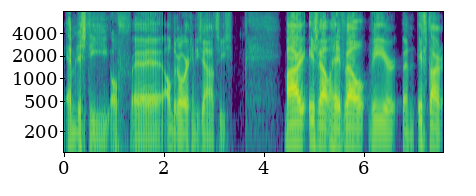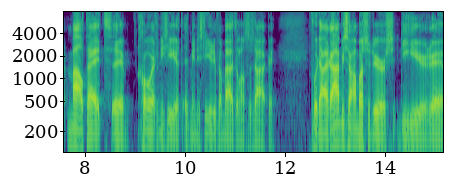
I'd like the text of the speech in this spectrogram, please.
Amnesty of andere organisaties. Maar Israël heeft wel weer een iftar-maaltijd georganiseerd. Het ministerie van Buitenlandse Zaken voor de Arabische ambassadeurs die hier uh,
